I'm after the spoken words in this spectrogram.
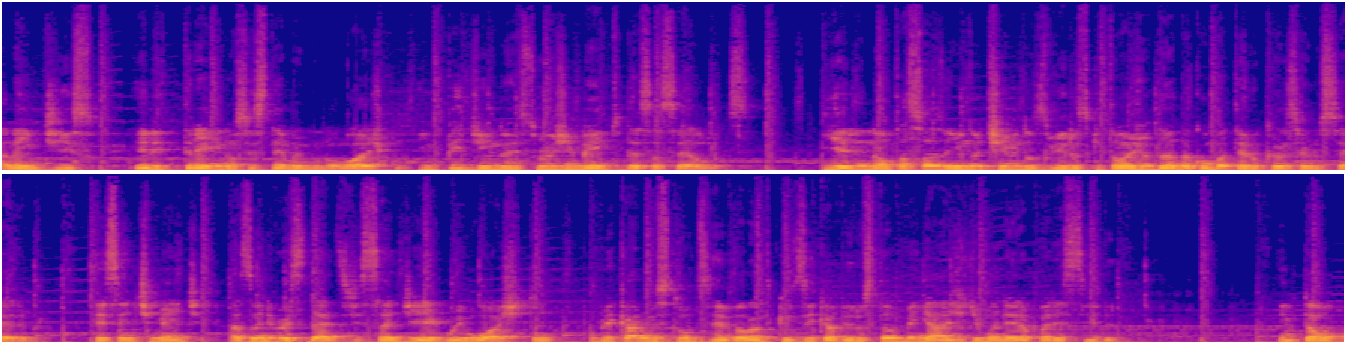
Além disso, ele treina o sistema imunológico impedindo o ressurgimento dessas células. E ele não está sozinho no time dos vírus que estão ajudando a combater o câncer no cérebro. Recentemente, as universidades de San Diego e Washington publicaram estudos revelando que o Zika vírus também age de maneira parecida. Então,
